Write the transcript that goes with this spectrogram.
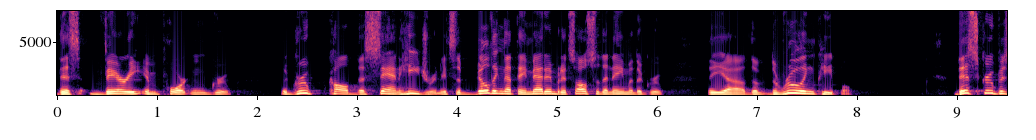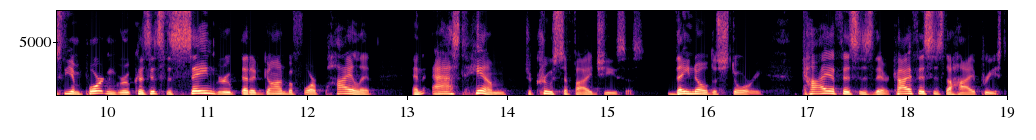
this very important group. The group called the Sanhedrin. It's the building that they met in, but it's also the name of the group, the, uh, the, the ruling people. This group is the important group because it's the same group that had gone before Pilate and asked him to crucify Jesus. They know the story. Caiaphas is there. Caiaphas is the high priest.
